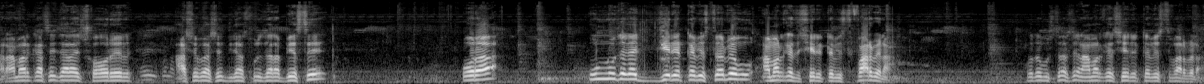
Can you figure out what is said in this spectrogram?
আর আমার কাছে যারা শহরের আশেপাশে দিনাজপুরে যারা বেচে ওরা অন্য জায়গায় যে রেটটা বেচতে পারবে ও আমার কাছে সে রেটটা বেচতে পারবে না। কথা বুঝতে পারছেন? আমার কাছে সে রেটটা বেচতে পারবে না।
